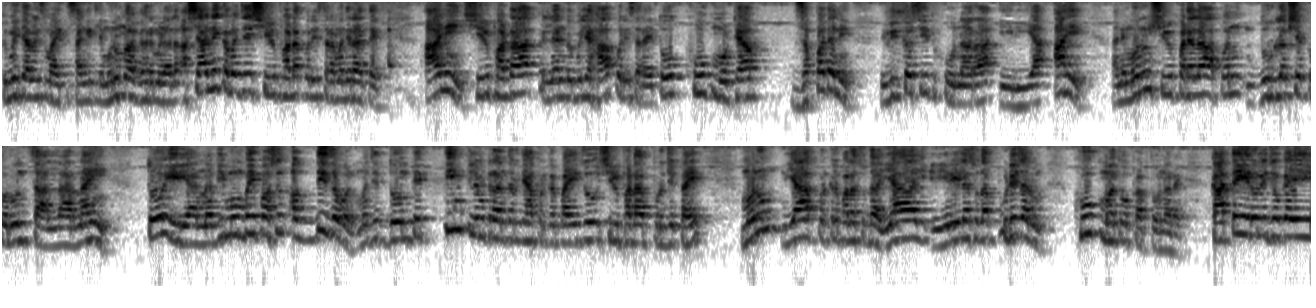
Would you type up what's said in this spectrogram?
तुम्ही त्यावेळेस माहिती सांगितली म्हणून मला घर मिळालं. अशा अनेक म्हणजे शिळफाटा परिसरामध्ये राहत आहेत आणि शिळफाटा कल्याण डोंबिवली हा परिसर आहे. तो खूप मोठ्या झपाट्याने विकसित होणारा एरिया आहे. आणि म्हणून शिरफाट्याला आपण दुर्लक्ष करून चालणार नाही. तो एरिया नवी मुंबई पासून अगदी जवळ म्हणजे दोन ते तीन किलोमीटर अंतर्गत हा प्रकल्प आहे जो शिळफाटा प्रोजेक्ट आहे. म्हणून या प्रकल्पाला सुद्धा या एरियाला सुद्धा पुढे चालून खूप महत्त्व प्राप्त होणार आहे. काते एरोली जो काही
